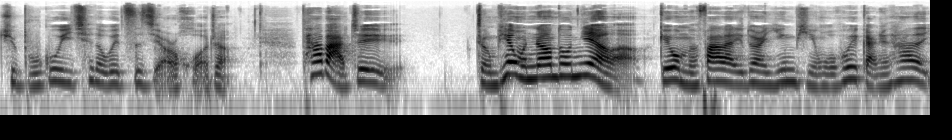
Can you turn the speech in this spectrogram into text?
去不顾一切的为自己而活着。他把这整篇文章都念了，给我们发来一段音频，我会感觉他的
